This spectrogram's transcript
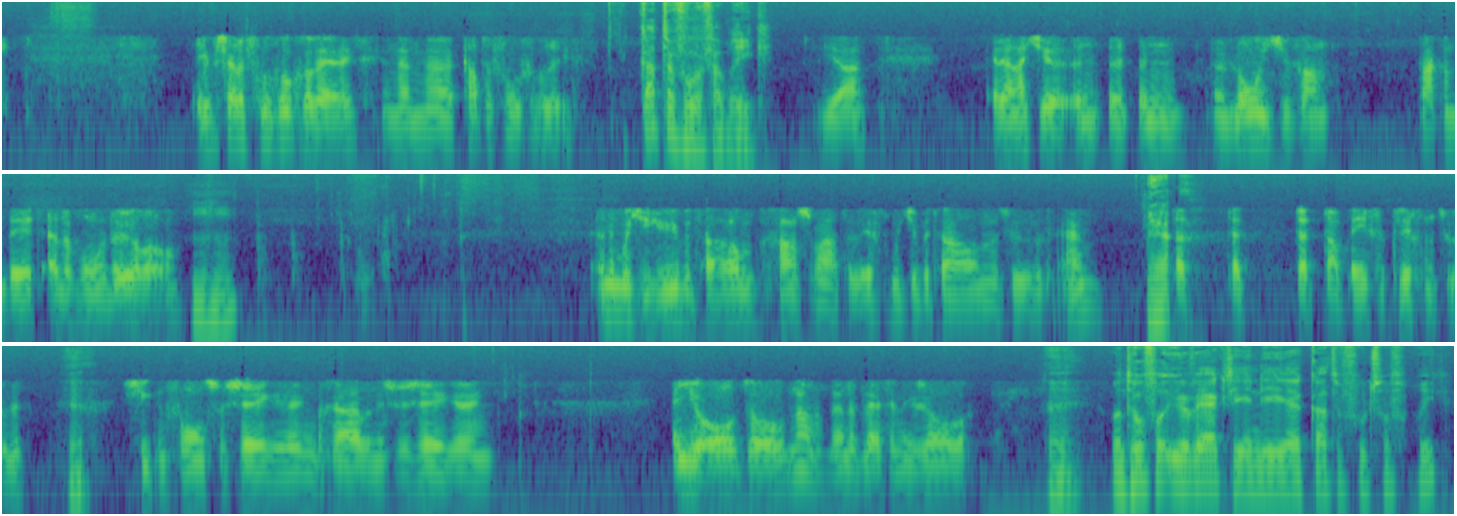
Ik heb zelf vroeger ook gewerkt in een eh, kattenvoerfabriek. Kattenvoerfabriek. Ja. En dan had je een, een, een, een loontje van pak een beet 1100 euro. Mhm. En dan moet je huur betalen, gaaswaterlicht moet je betalen natuurlijk. Hè? Ja. Dat, dat, dat, dat ben je verplicht natuurlijk. Ja. Ziekenfondsverzekering, begrafenisverzekering. En je auto, nou, dan blijft er niks over. Nee. Want hoeveel uur werkte je in die eh, kattenvoedselfabriek?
